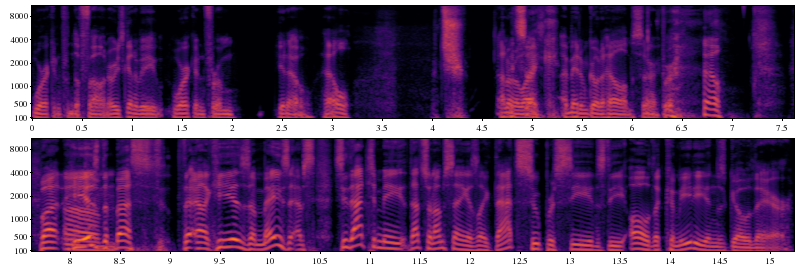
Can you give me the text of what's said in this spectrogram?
working from the phone or he's going to be working from, you know, hell. I don't It's know why like- I made him go to hell. I'm sorry. Hell, But he is the Um, best. Th- like he is amazing. See that to me, that's what I'm saying is like that supersedes the oh the comedians go there.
